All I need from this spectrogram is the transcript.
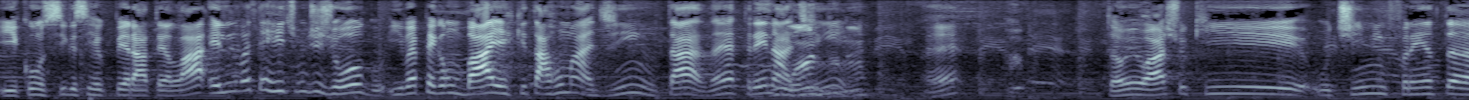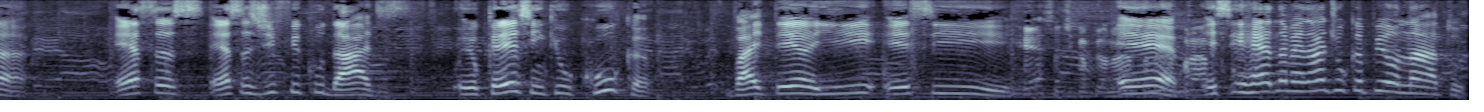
e consiga se recuperar até lá, ele não vai ter ritmo de jogo e vai pegar um Bayern que tá arrumadinho, tá, né, treinadinho, Voando, né? é. Então eu acho que o time enfrenta essas essas dificuldades. Eu creio assim que o Cuca vai ter aí esse Resto de campeonato. é, né, pra- esse re- na verdade o campeonato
